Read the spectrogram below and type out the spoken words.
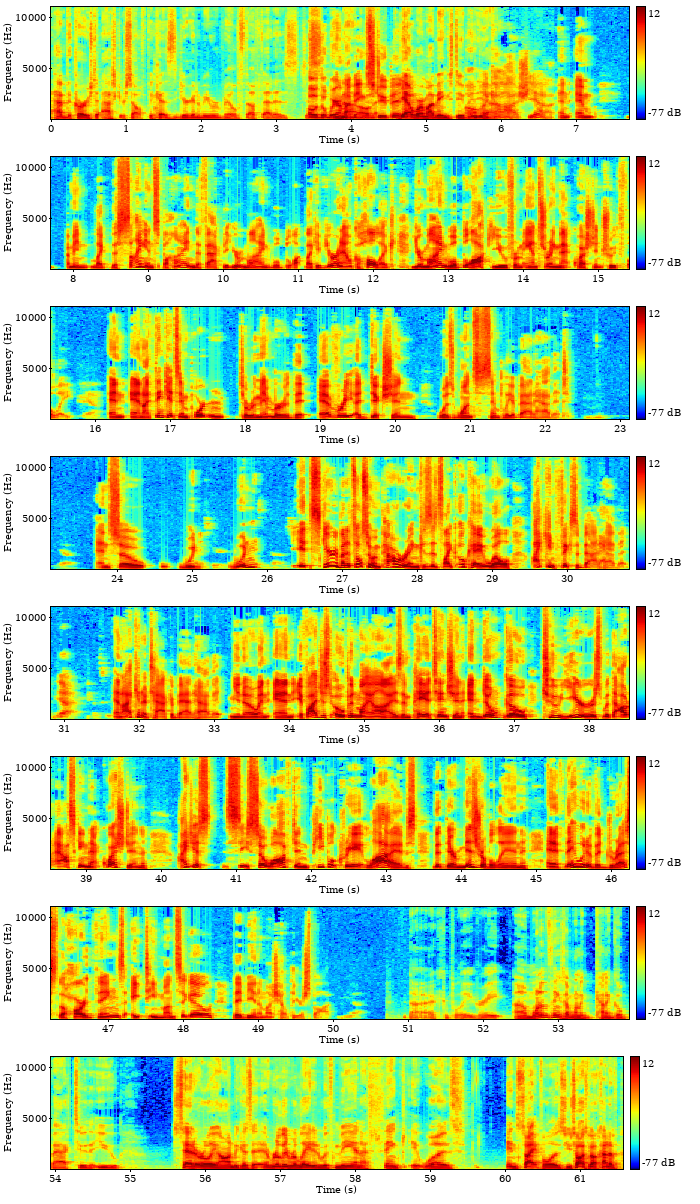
have the courage to ask yourself because you're going to be revealed stuff that is. oh, the where am I being stupid? Yeah, where am I being stupid? Oh my yeah. gosh, yeah, and and I mean, like the science behind the fact that your mind will block, like if you're an alcoholic, your mind will block you from answering that question truthfully. Yeah. And and I think it's important to remember that every addiction was once simply a bad habit. Mm-hmm. Yeah. And so would wouldn't it's scary, but it's also empowering because it's like, okay, well, I can fix a bad habit. Yeah. And I can attack a bad habit, you know, and, and if I just open my eyes and pay attention and don't go two years without asking that question, I just see so often people create lives that they're miserable in. And if they would have addressed the hard things 18 months ago, they'd be in a much healthier spot. Yeah. I completely agree. Um, one of the things I want to kind of go back to that you said early on because it, really related with me, and I think it was insightful. Is you talked about kind of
